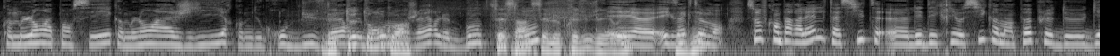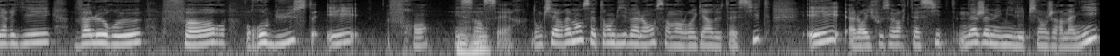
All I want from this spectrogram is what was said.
comme lents à penser, comme lents à agir, comme de gros buveurs, de gros mangeurs, le bon C'est ça, c'est le préjugé. Et euh, exactement. Mhm. Sauf qu'en parallèle, Tacite euh, les décrit aussi comme un peuple de guerriers valeureux, forts, robustes et francs et mhm. sincère. Donc il y a vraiment cette ambivalence hein, dans le regard de Tacite. Et alors il faut savoir que Tacite n'a jamais mis les pieds en Germanie,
